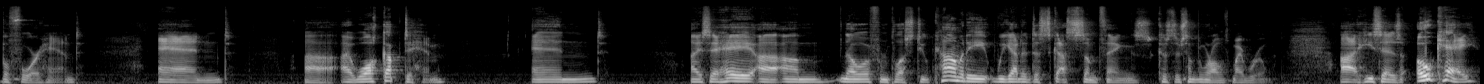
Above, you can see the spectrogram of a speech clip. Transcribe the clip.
beforehand, and uh, I walk up to him and I say, "Hey, uh, I'm Noah from Plus Two Comedy. We got to discuss some things because there's something wrong with my room." Uh, he says, "Okay,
